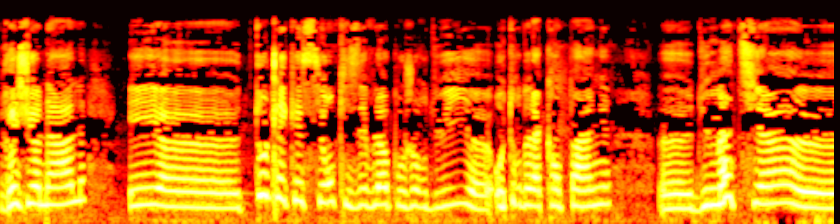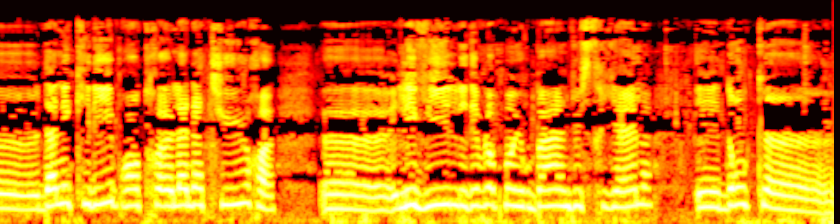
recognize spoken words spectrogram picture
régionales et euh, toutes les questions qui se développent aujourd'hui euh, autour de la campagne, euh, du maintien euh, d'un équilibre entre la nature, euh, les villes, les développements urbains, industriels, et donc euh,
